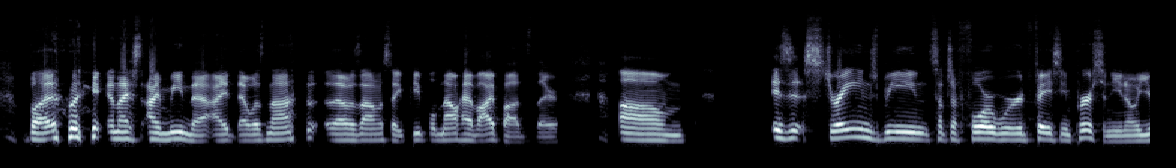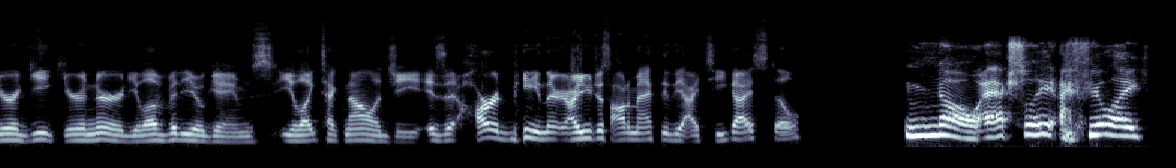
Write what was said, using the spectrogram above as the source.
but and i i mean that i that was not that was not a mistake people now have ipods there. Um is it strange being such a forward facing person you know you're a geek you're a nerd you love video games you like technology is it hard being there are you just automatically the it guy still no actually i feel like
